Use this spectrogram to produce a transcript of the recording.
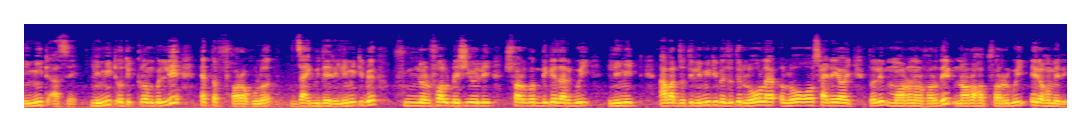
লিমিট আছে। লিমিট অতিক্রম করলে এত ফরক হলো যাইগুদের লিমিট ইবে, শূন্যর ফল বেশি হইলি, স্বর্গর দিকে যার গুই লিমিট, আবার যদি লিমিট ইবে যদি লো লো সাইডে হয়, তাহলে মরণের ফর দি নরহত ফর গুই এরকমেরই।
